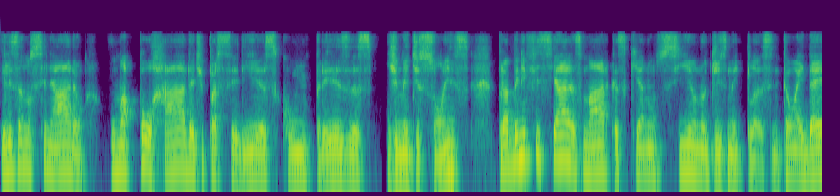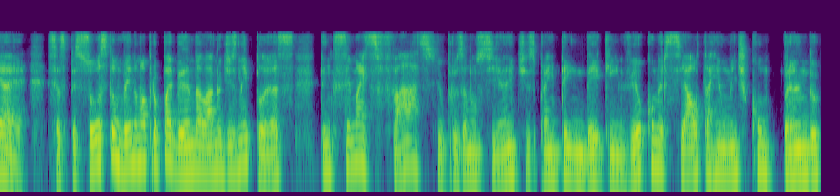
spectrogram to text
Eles anunciaram uma porrada de parcerias com empresas de medições para beneficiar as marcas que anunciam no Disney Plus. Então a ideia é, se as pessoas estão vendo uma propaganda lá no Disney Plus, tem que ser mais fácil para os anunciantes para entender quem vê o comercial está realmente comprando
